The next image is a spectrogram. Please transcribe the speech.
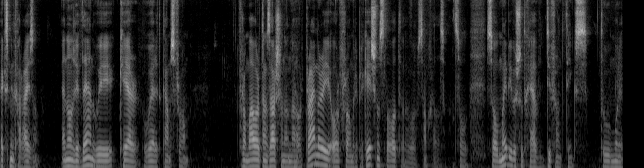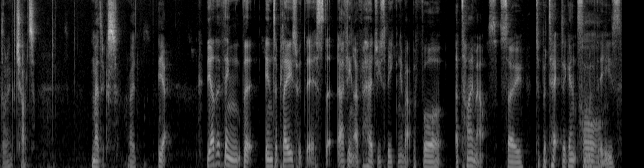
xmin horizon. And only then we care where it comes from from our transaction on our primary or from replication slot or somehow else. So, so maybe we should have different things to monitoring charts, metrics, right? Yeah. The other thing that interplays with this that I think I've heard you speaking about before are timeouts. So to protect against some Oh. of these,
